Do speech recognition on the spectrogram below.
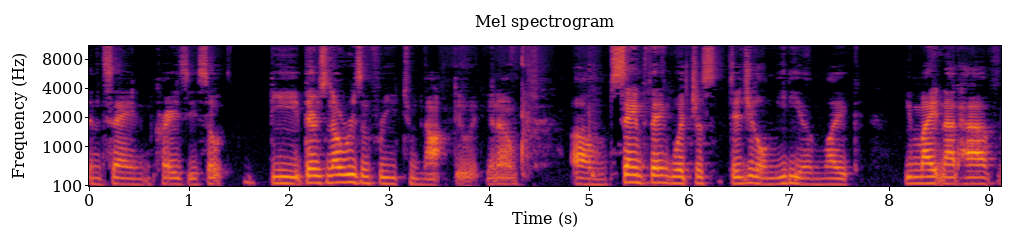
insane and crazy. So be, there's no reason for you to not do it, you know? Um, same thing with just digital medium. Like you might not have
